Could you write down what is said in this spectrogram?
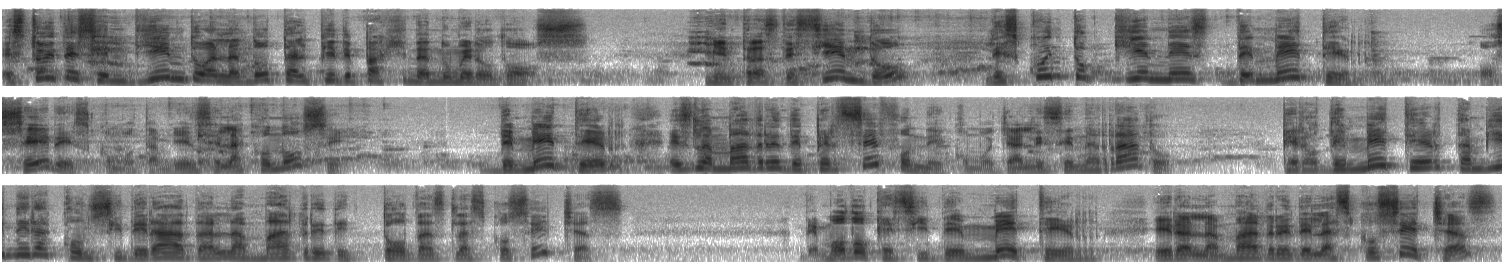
estoy descendiendo a la nota al pie de página número 2. Mientras desciendo, les cuento quién es Demeter, o Ceres como también se la conoce. Demeter es la madre de Perséfone, como ya les he narrado. Pero Demeter también era considerada la madre de todas las cosechas. De modo que si Demeter era la madre de las cosechas,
